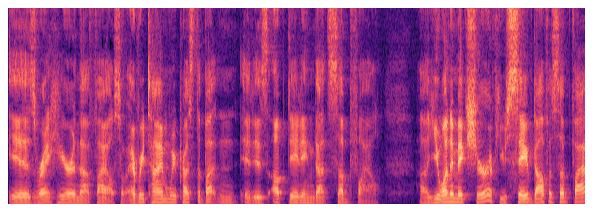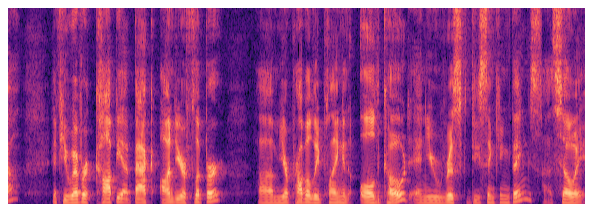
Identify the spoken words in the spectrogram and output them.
is right here in that file. So every time we press the button, it is updating that sub file. Uh, you want to make sure if you saved off a sub file, if you ever copy it back onto your flipper, um, you're probably playing an old code and you risk desyncing things. Uh, so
